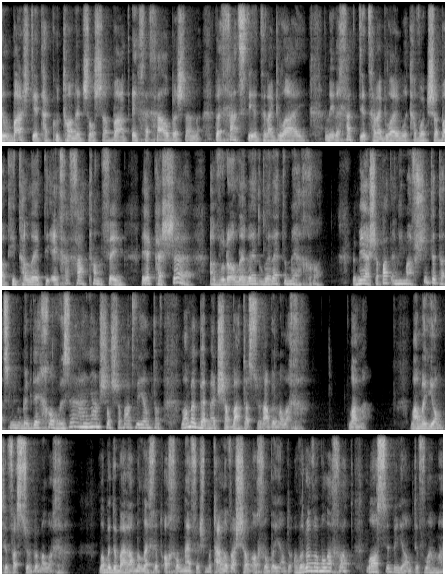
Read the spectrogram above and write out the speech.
הלבשתי את הכותונת של שבת, איך אכל בשנה, רחצתי את רגליי, אני רחצתי את הרגליים לכבוד שבת, התעליתי, איך אכל תנפים, היה קשה עבורו לרד, לרד מהחול. ומהשבת אני מפשיט את עצמי בבגדי חול, וזה העניין של שבת ויום טוב. למה באמת שבת אסורה במלאכה? למה? למה יום אסור במלאכה? לא מדובר על מלאכת אוכל נפש, מותר לבשל אוכל ביום טוב, אבל רוב המלאכות לא עושים ביום טוב, למה?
